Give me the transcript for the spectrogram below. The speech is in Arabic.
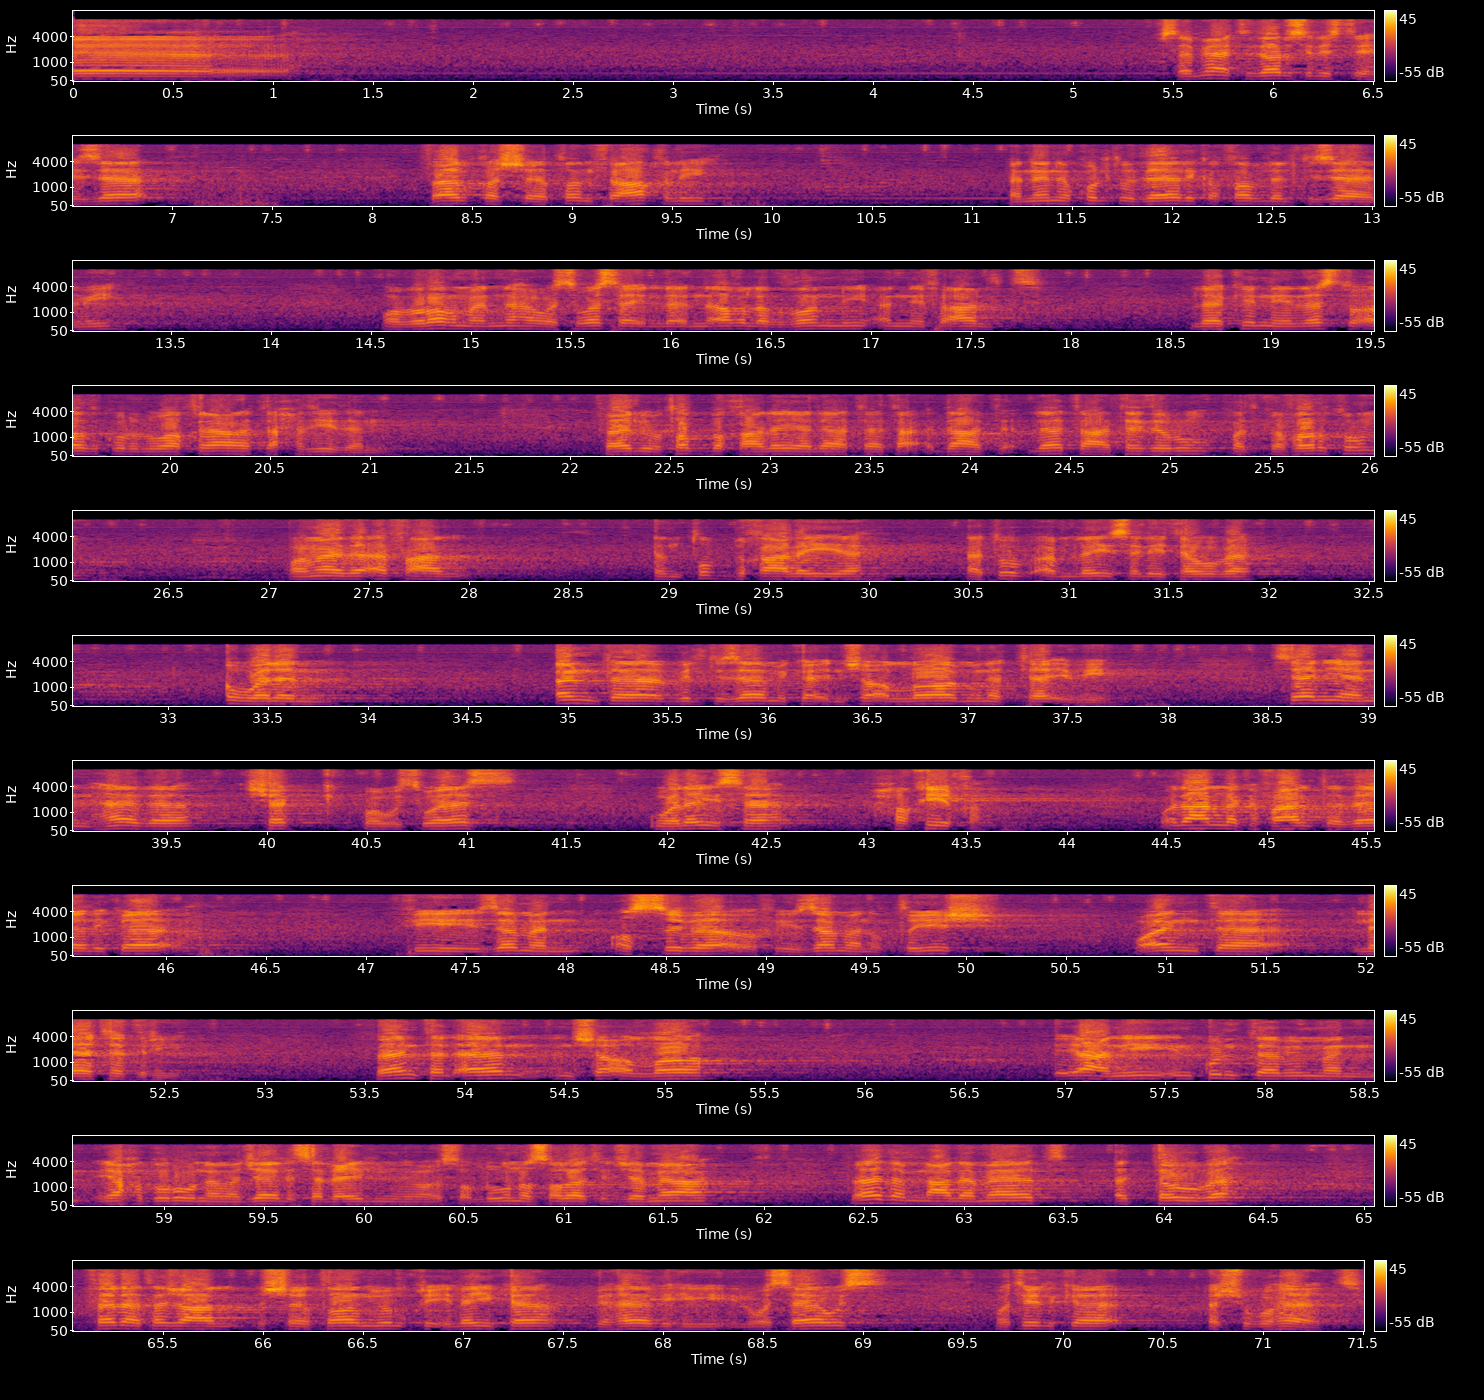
آه، سمعت درس الاستهزاء فألقى الشيطان في عقلي أنني قلت ذلك قبل التزامي وبرغم أنها وسوسة إلا أن أغلب ظني أني فعلت لكني لست أذكر الواقعة تحديدا فهل يطبق علي لا تعتذروا قد كفرتم؟ وماذا أفعل إن طبق علي أتوب أم ليس لي توبة أولا أنت بالتزامك إن شاء الله من التائبين. ثانيا هذا شك ووسواس وليس حقيقة. ولعلك فعلت ذلك في زمن الصبا أو في زمن الطيش وأنت لا تدري. فأنت الآن إن شاء الله يعني إن كنت ممن يحضرون مجالس العلم ويصلون صلاة الجماعة فهذا من علامات التوبة فلا تجعل الشيطان يلقي إليك بهذه الوساوس وتلك الشبهات.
